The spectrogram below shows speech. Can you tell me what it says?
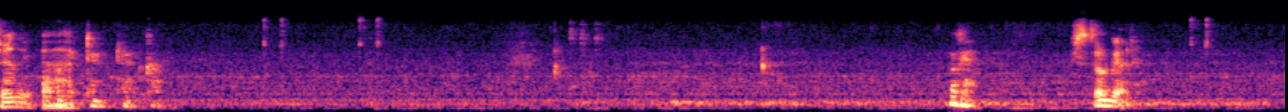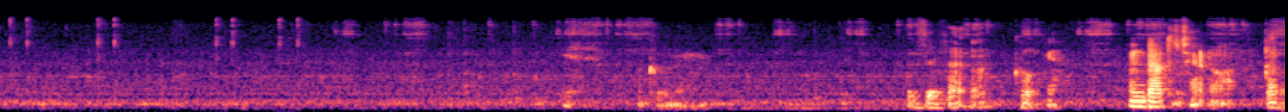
It's really bad. Okay, turn, turn. Okay, still good. Yeah, look over here. Is your fan on? Cool. I'm about to turn it off. Okay.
